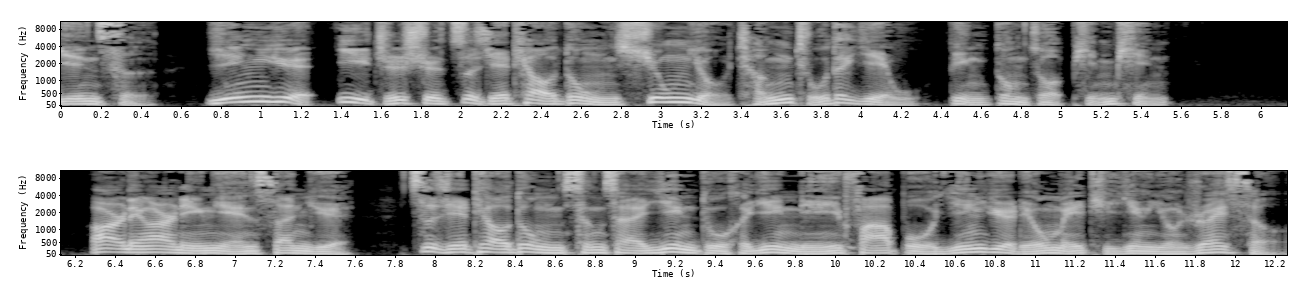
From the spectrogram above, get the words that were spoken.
因此，音乐一直是字节跳动胸有成竹的业务，并动作频频。二零二零年三月，字节跳动曾在印度和印尼发布音乐流媒体应用 Reso，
